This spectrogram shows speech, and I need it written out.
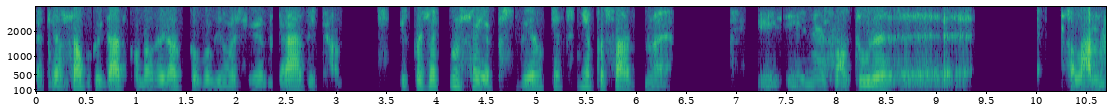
Atenção, cuidado com Nova York, houve ali um acidente grave e tal. E depois é que comecei a perceber o que é que se tinha passado, não é? E, e nessa altura uh, falámos,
